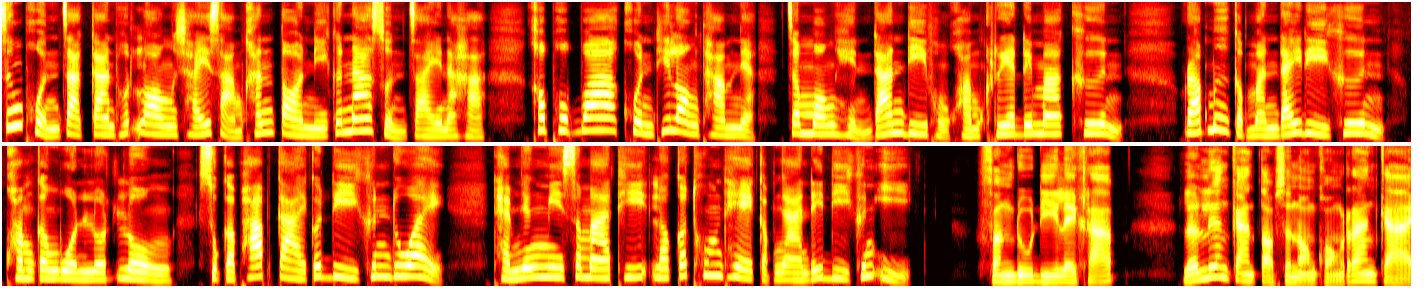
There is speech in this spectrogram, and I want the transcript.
ซึ่งผลจากการทดลองใช้ 3 ขั้นตอนนี้ก็น่าสนใจนะคะ เขาพบว่าคนที่ลองทำเนี่ยจะมองเห็นด้านดีของความเครียดได้มากขึ้น รับมือกับมันได้ดีขึ้น ความกังวลลดลง สุขภาพกายก็ดีขึ้นด้วย แถมยังมีสมาธิแล้วก็ทุ่มเทกับงานได้ดีขึ้นอีก ฟังดูดีเลยครับ แล้วเรื่องการตอบสนองของร่างกาย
